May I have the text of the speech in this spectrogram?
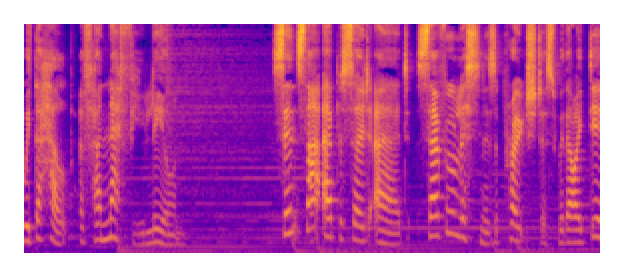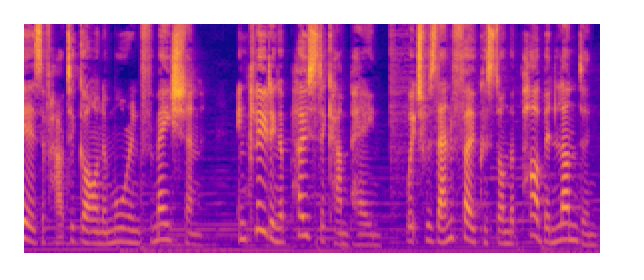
with the help of her nephew Leon. Since that episode aired, several listeners approached us with ideas of how to garner more information, including a poster campaign, which was then focused on the pub in London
